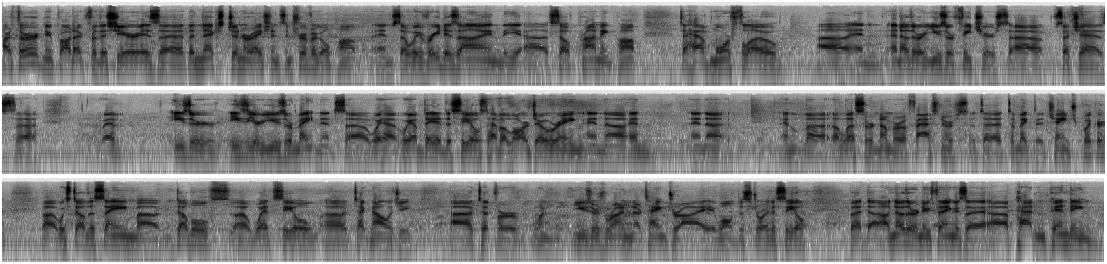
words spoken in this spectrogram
Our third new product for this year is uh, the next generation centrifugal pump, and so we've redesigned the uh, self-priming pump to have more flow uh, and, and other user features, uh, such as easier easier user maintenance. we have we updated the seals to have a large O-ring and and and and uh, a lesser number of fasteners to, to make the change quicker. Uh, we still have the same uh, double uh, wet seal uh, technology to, for when users run their tank dry, it won't destroy the seal. But another new thing is a, a patent pending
